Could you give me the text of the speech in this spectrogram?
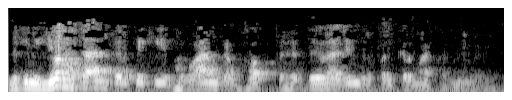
लेकिन यह जान करके कि भगवान का भक्त है देवराज इंद्र परिक्रमा करने लगे।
